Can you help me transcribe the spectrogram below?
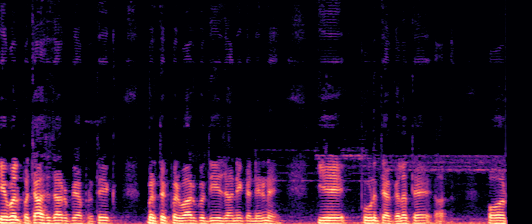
केवल पचास हज़ार रुपया प्रत्येक मृतक परिवार को दिए जाने का निर्णय, ये पूर्णतया गलत है और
